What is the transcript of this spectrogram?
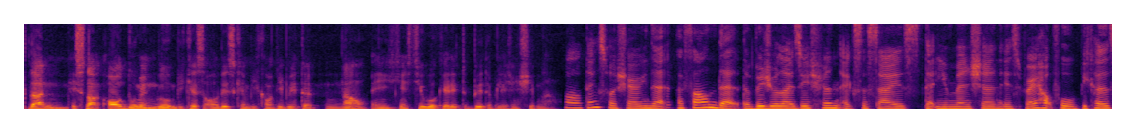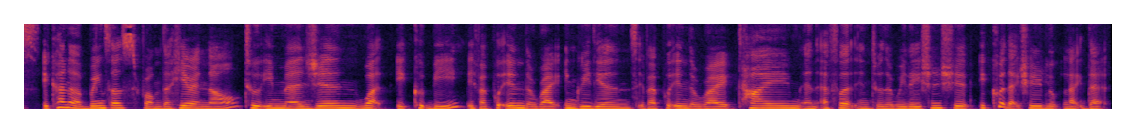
done. It's not all doom and gloom because all this can be cultivated now and you can still work at it to build a relationship now. Well, thanks for sharing that. I found that the visualization exercise exercise that you mentioned is very helpful because it kind of brings us from the here and now to imagine what it could be if I put in the right ingredients, if I put in the right time and effort into the relationship. It could actually look like that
